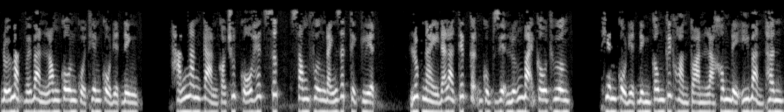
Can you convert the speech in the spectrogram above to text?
Đối mặt với bản long côn của thiên cổ điệt đình, hắn ngăn cản có chút cố hết sức, song phương đánh rất kịch liệt. Lúc này đã là tiếp cận cục diện lưỡng bại câu thương. Thiên cổ điệt đình công kích hoàn toàn là không để ý bản thân,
